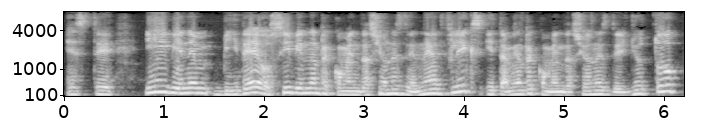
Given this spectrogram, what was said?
este, y vienen videos, sí, vienen recomendaciones de Netflix y también recomendaciones de YouTube.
